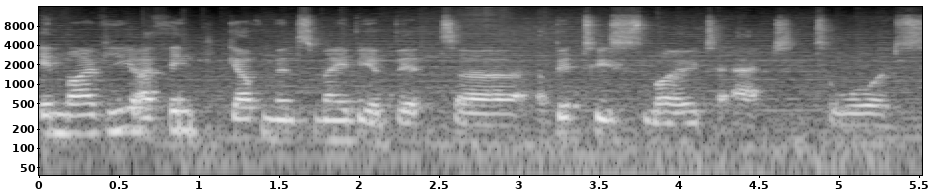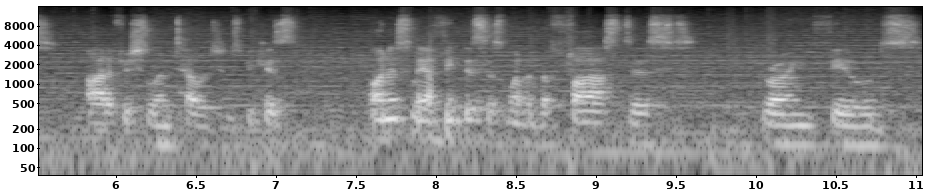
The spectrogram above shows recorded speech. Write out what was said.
In my view, I think governments may be a bit uh, a bit too slow to act towards artificial intelligence because honestly, I think this is one of the fastest growing fields.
